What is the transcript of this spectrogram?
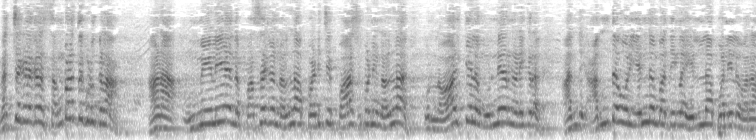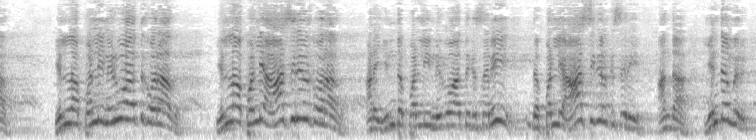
லட்சக்கணக்கான சம்பளத்தை கொடுக்கலாம். ஆனா உண்மையிலேயே அந்த பசங்க நல்லா படிச்சு பாஸ் பண்ணி நல்லா ஒரு வாழ்க்கையில முன்னேற நினைக்கிற அந்த அந்த ஒரு எண்ணம் பாத்தீங்களா? எல்லா பள்ளியில வராது. எல்லா பள்ளி நிர்வாகத்துக்கு வராது. எல்லா பள்ளி ஆசிரியருக்கு வராது. ஆனா இந்த பள்ளி நிர்வாகத்துக்கு சரி இந்த பள்ளி ஆசிரியருக்கு சரி அந்த எண்ணம் இருக்கு.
